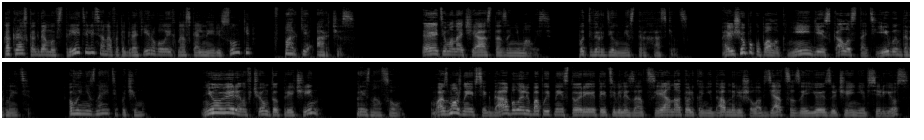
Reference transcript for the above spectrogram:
Как раз когда мы встретились, она фотографировала их на скальные рисунки в парке Арчес. «Этим она часто занималась», — подтвердил мистер Хаскинс. «А еще покупала книги, искала статьи в интернете». «Вы не знаете, почему?» «Не уверен, в чем тут причина», — признался он. «Возможно, и всегда была любопытная история этой цивилизации, и она только недавно решила взяться за ее изучение всерьез.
